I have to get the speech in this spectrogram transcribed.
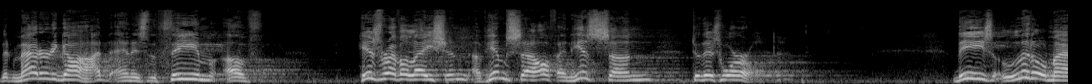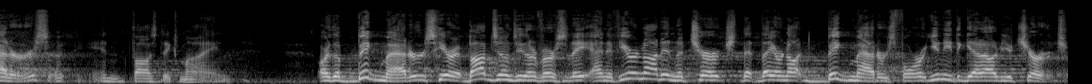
that matter to God and is the theme of his revelation of himself and his son to this world. These little matters, uh, in Fosdick's mind, are the big matters here at Bob Jones University. And if you're not in a church that they are not big matters for, you need to get out of your church.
